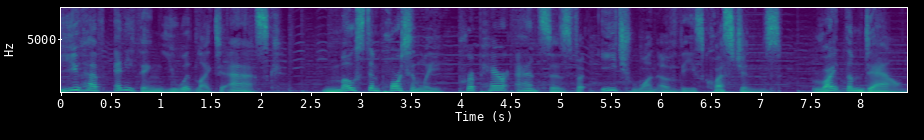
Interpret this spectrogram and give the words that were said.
you have anything you would like to ask? Most importantly, prepare answers for each one of these questions. Write them down.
